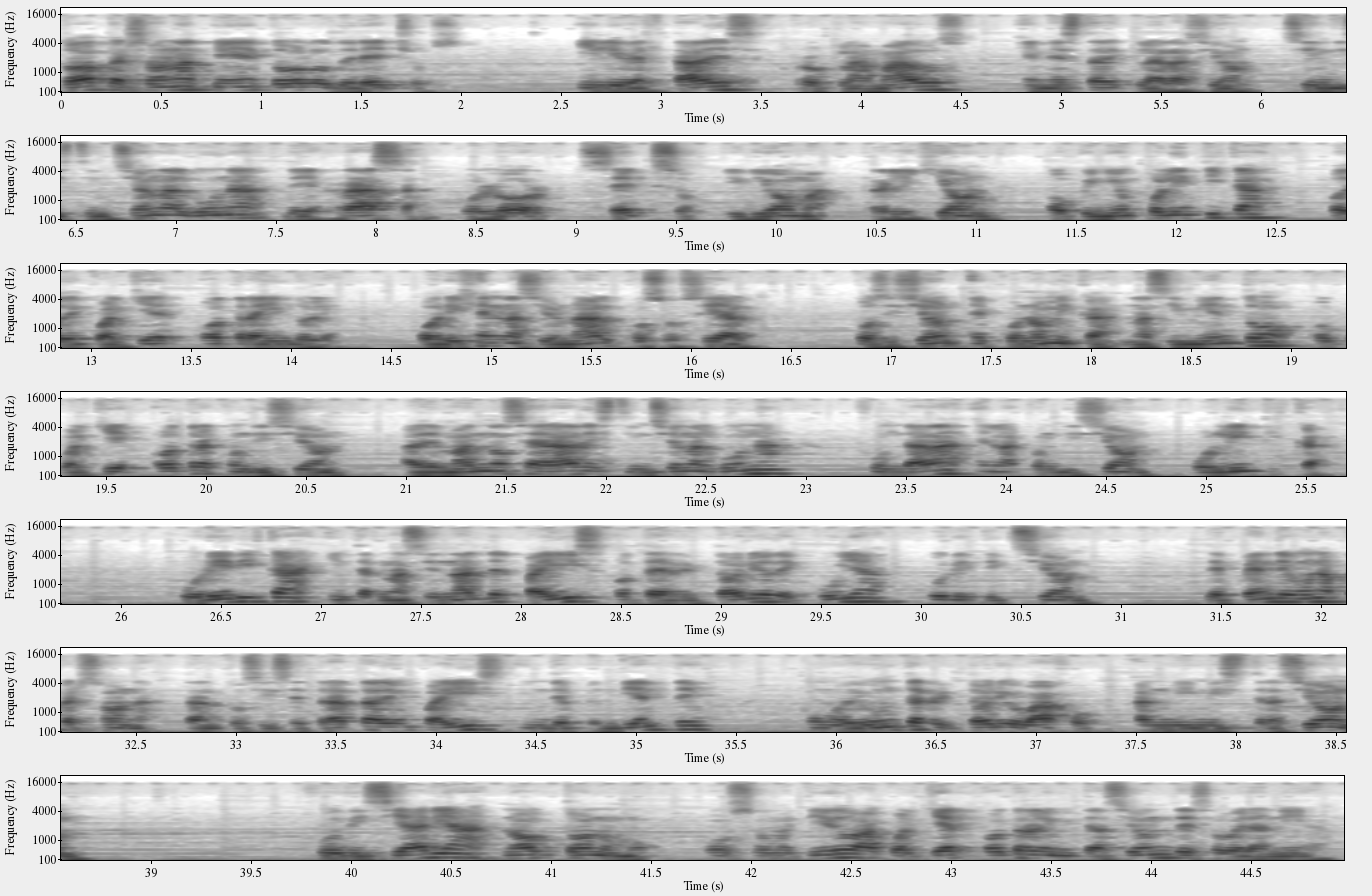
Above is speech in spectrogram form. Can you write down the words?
Toda persona tiene todos los derechos y libertades proclamados en esta declaración, sin distinción alguna de raza, color, sexo, idioma, religión, opinión política o de cualquier otra índole, origen nacional o social, posición económica, nacimiento o cualquier otra condición. Además, no se hará distinción alguna fundada en la condición política, jurídica internacional del país o territorio de cuya jurisdicción depende una persona, tanto si se trata de un país independiente como de un territorio bajo administración judiciaria no autónomo o sometido a cualquier otra limitación de soberanía.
